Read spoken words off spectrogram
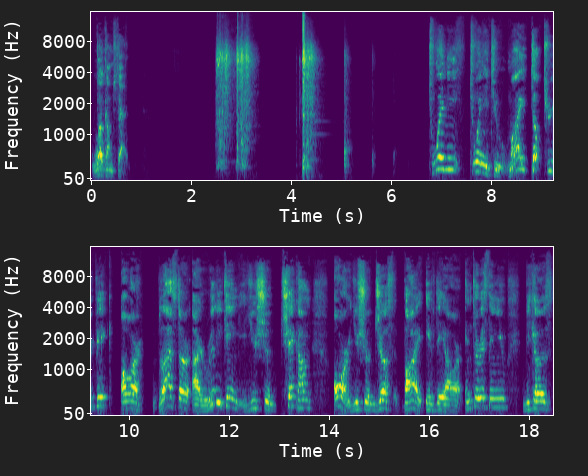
welcome to Tag. Twenty twenty two. My top three pick are blaster I really think you should check on or you should just buy if they are interesting you because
